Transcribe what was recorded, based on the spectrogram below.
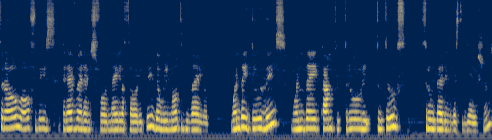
throw off this reverence for male authority, they will not develop. When they do this, when they come to, true, to truth through their investigations,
